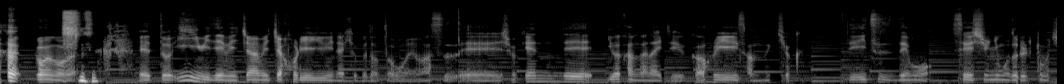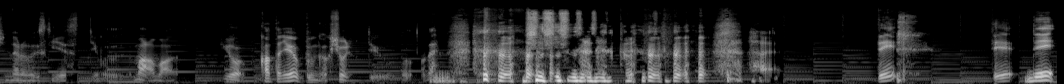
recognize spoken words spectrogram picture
ごめんごめん。えっと、いい意味でめちゃめちゃ堀江優衣な曲だと思います。えー初見で違和感がないというか、堀江さんの曲っていつでも青春に戻れる気持ちになるので好きですっていうことで、まあまあ、要は簡単に言えば文学少女っていうことだね。はい。で、で、で、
